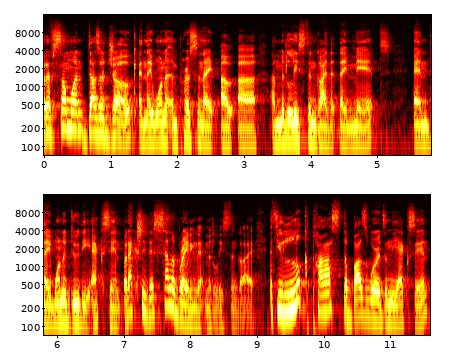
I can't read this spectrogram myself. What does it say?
But if someone does a joke and they want to impersonate a, a, a Middle Eastern guy that they met, and they want to do the accent, but actually they're celebrating that Middle Eastern guy. If you look past the buzzwords and the accent,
